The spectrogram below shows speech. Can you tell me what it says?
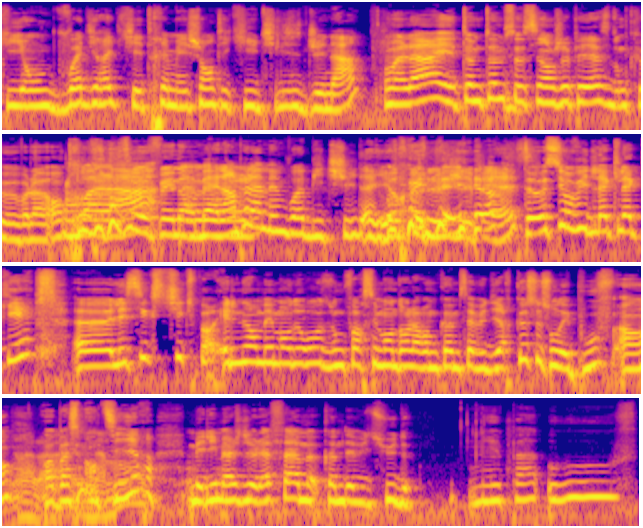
qui on voit direct qui est très méchante et qui utilise Jenna. Voilà, et Tom Tom c'est aussi un GPS, donc euh, voilà, entre Voilà. autres, ça fait énormément bah, elle a un peu la même voix bitchy d'ailleurs Oui, que le GPS. T'as aussi envie de la claquer. Euh, les Six Chicks portent énormément de roses, donc forcément dans la rom-com ça veut dire que ce sont des poufs, hein. Voilà, on va pas se mentir. Mais l'image de la femme, comme d'habitude, n'est pas ouf.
